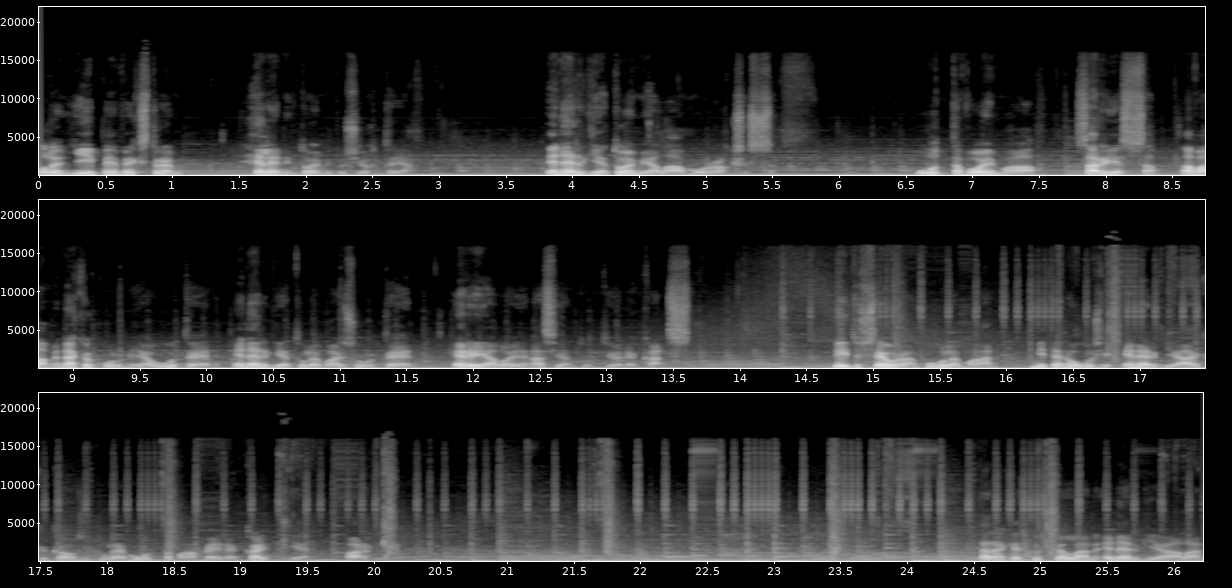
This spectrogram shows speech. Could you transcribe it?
Olen J.P. Wexström, Helenin toimitusjohtaja. Energiatoimiala on murroksessa. Uutta voimaa sarjassa avaamme näkökulmia uuteen energiatulevaisuuteen eri alojen asiantuntijoiden kanssa. Liity seuraan kuulemaan, miten uusi energia-aikakausi tulee muuttamaan meidän kaikkien arkea. Tänään keskustellaan energia-alan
